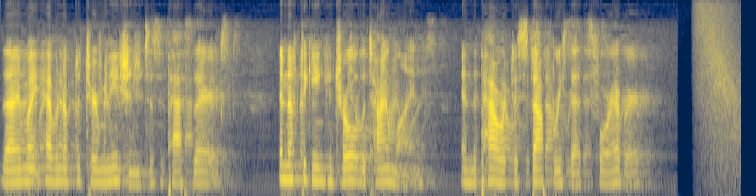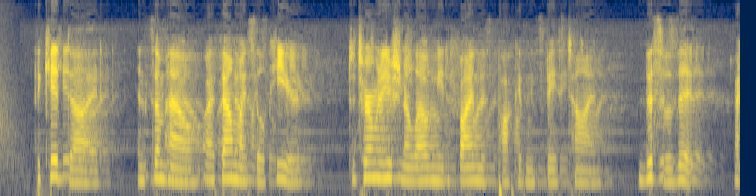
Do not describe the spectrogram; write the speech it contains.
that I might have enough determination to surpass theirs, enough to gain control of the timelines, and the power to stop resets forever. The kid died, and somehow I found myself here. Determination allowed me to find this pocket in space-time. This was it. I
